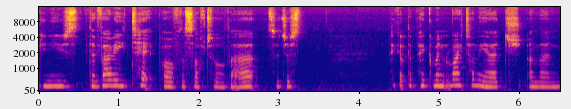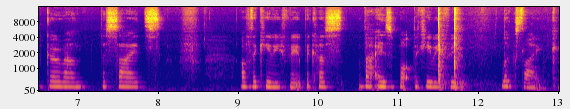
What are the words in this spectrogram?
You can use the very tip of the soft tool there, so just pick up the pigment right on the edge and then go around the sides of the kiwi fruit because that is what the kiwi fruit looks like.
